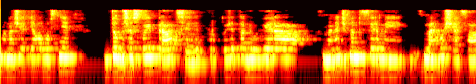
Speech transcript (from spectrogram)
manažer dělal vlastně dobře svoji práci, protože ta důvěra v management firmy, v mého šéfa,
